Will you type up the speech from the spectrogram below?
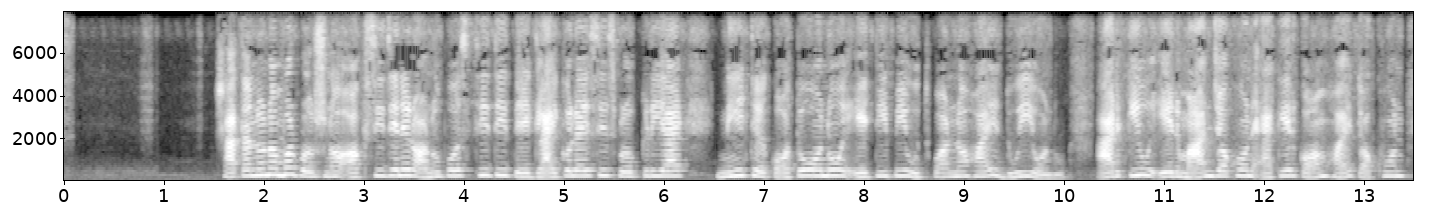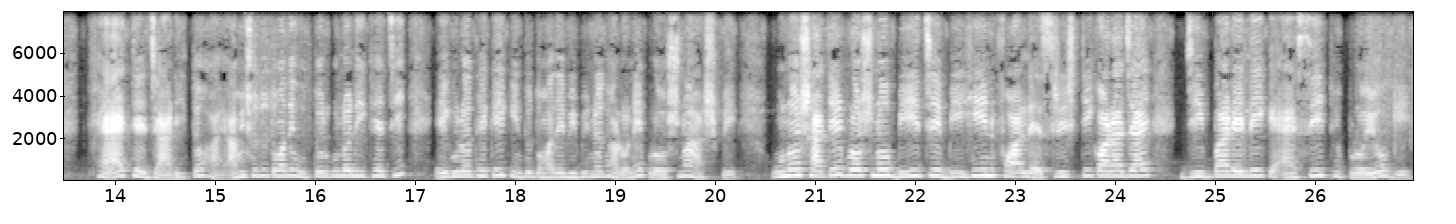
সাতান্ন নম্বর প্রশ্ন, অক্সিজেনের অনুপস্থিতিতে গ্লাইকোলাইসিস প্রক্রিয়ায় নিট কত অণু এটিপি উৎপন্ন হয়? দুই অণু। আর কিউ এর মান যখন একের কম হয়, তখন ফ্যাট জারিত হয়। আমি শুধু তোমাদের উত্তরগুলো লিখেছি, এগুলো থেকেই কিন্তু তোমাদের বিভিন্ন ধরনের প্রশ্ন আসবে। উনষাটের প্রশ্ন বীজ বিহীন ফল সৃষ্টি করা যায় জিব্বারেলিক অ্যাসিড প্রয়োগে।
